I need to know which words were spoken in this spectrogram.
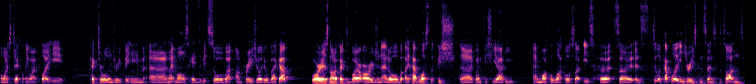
almost definitely won't play here. Pectoral injury for him. Uh, Nate Myles' head's a bit sore, but I'm pretty sure he'll back up. Warriors not affected by Origin at all, but they have lost the fish, uh, Glen Fisiiahi, and Michael Luck also is hurt. So there's still a couple of injuries concerns for the Titans.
